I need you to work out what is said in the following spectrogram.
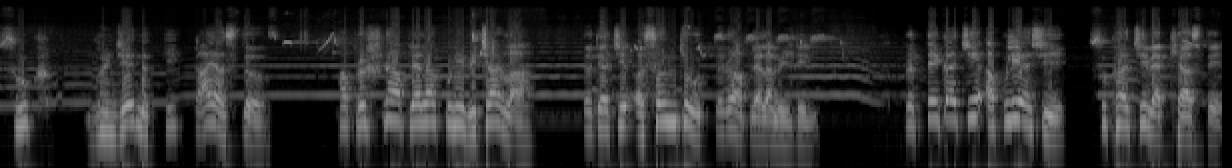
सुख म्हणजे नक्की काय असतं? हा प्रश्न आपल्याला कुणी विचारला तर त्याची असंख्य उत्तरं आपल्याला मिळतील. प्रत्येकाची आपली अशी सुखाची व्याख्या असते.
